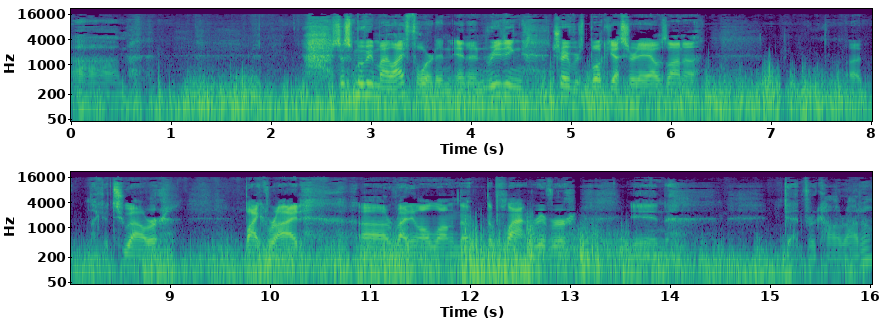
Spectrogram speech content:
um, just moving my life forward. And, and in reading Traver's book yesterday, I was on a, a like a two hour bike ride, uh, riding all along the, the Platte River in Denver, Colorado.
